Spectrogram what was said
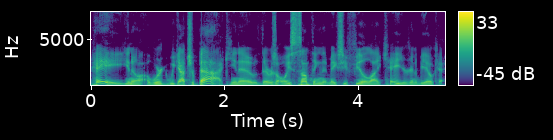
"Hey, you know, we're, we got your back." You know, there's always something that makes you feel like, "Hey, you're going to be okay."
